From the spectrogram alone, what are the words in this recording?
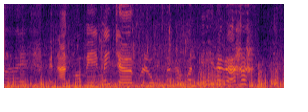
ย นอันว่าเมย์ไม่เจอคุณลุงนะคะวันนี้นะคะ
